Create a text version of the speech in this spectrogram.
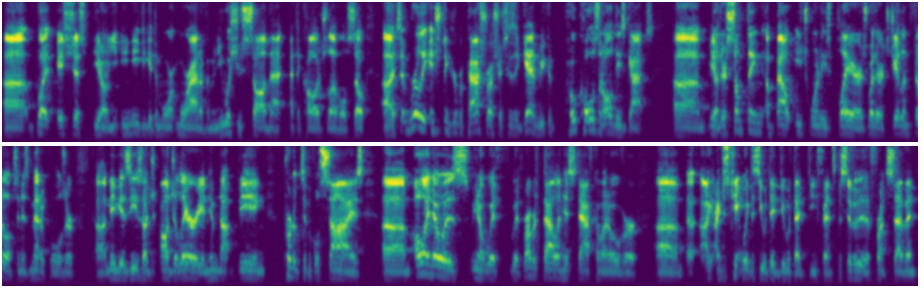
Uh, but it's just you know you, you, need to get the more more out of him, and you wish you saw that at the college level. So uh, it's a really interesting group of pass rushers because again, we could poke holes in all these guys. Um, you know, there's something about each one of these players, whether it's Jaelan Phillips and his medicals, or uh, maybe Azeez Ojulari and him not being prototypical size. Um, all I know is, you know, with with Robert Saleh and his staff coming over, um, I, I, just can't wait to see what they do with that defense, specifically the front seven.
